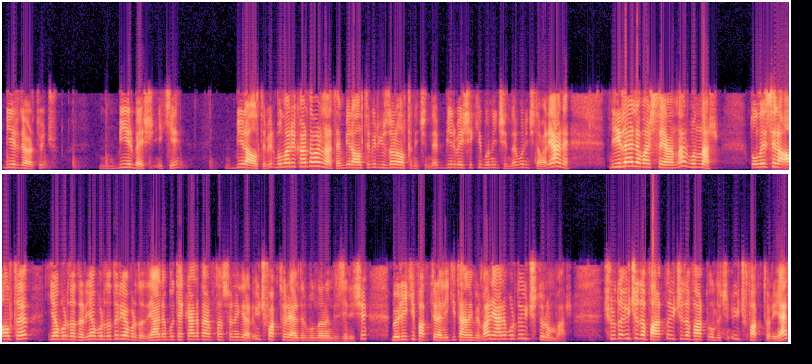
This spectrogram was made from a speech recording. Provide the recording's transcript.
1, 4, 3. 1, 5, 2. 1, 6, 1. Bunlar yukarıda var zaten. 1, 6, 1, 116'nın içinde. 1, 5, 2 bunun içinde. Bunun içinde var. Yani birlerle başlayanlar bunlar. Dolayısıyla 6 ya buradadır, ya buradadır, ya buradadır. Yani bu tekrarlı permütasyona girer. 3 faktöriyeldir bunların dizilişi. Böyle 2 faktöriyel, 2 tane 1 var. Yani burada 3 durum var. Şurada 3'ü de farklı, 3'ü de farklı olduğu için 3 faktöriyel,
